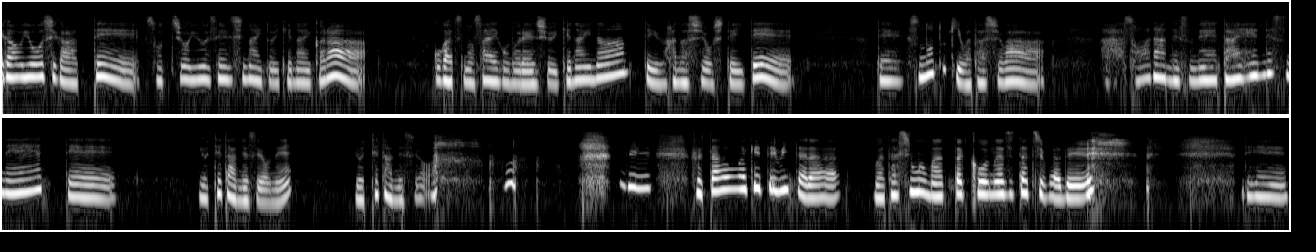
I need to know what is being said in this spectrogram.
違う用事があってそっちを優先しないといけないから5月の最後の練習行けないなっていう話をしていてでその時私は「あそうなんですね大変ですね」って言ってたんですよね。言ってたんですよ。で蓋を開けてみたら私も全く同じ立場で。で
